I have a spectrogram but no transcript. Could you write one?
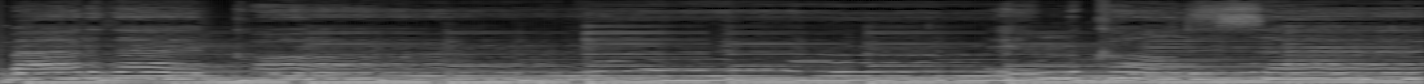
jump out of that car in the cul-de-sac.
